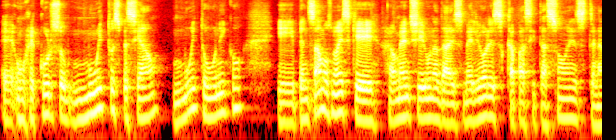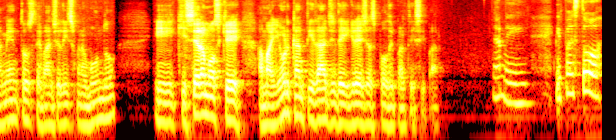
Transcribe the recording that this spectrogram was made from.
é um recurso muito especial, muito único, e pensamos nós que realmente uma das melhores capacitações, treinamentos de evangelismo no mundo, e quiséramos que a maior quantidade de igrejas pode participar. Amém. E pastor,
